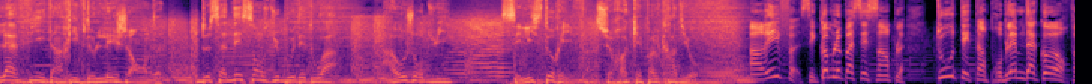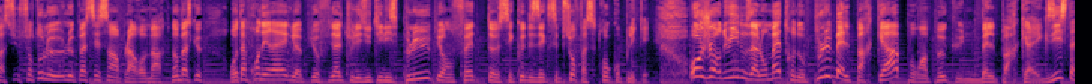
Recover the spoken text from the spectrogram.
La vie d'un riff de légende, de sa naissance du bout des doigts à aujourd'hui, c'est l'historique sur Rock et Folk Radio. Un riff, c'est comme le passé simple. Tout est un problème d'accord. Enfin, su- surtout le, passé simple, à remarque. Non, parce que on t'apprend des règles, puis au final tu les utilises plus, puis en fait euh, c'est que des exceptions. Enfin, c'est trop compliqué. Aujourd'hui, nous allons mettre nos plus belles parkas, pour un peu qu'une belle parka existe,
